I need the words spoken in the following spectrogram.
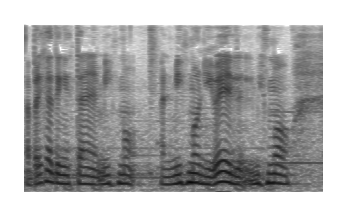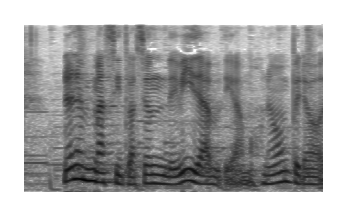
la pareja tiene que estar al mismo nivel, el mismo, no en la misma situación de vida, digamos, ¿no? Pero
